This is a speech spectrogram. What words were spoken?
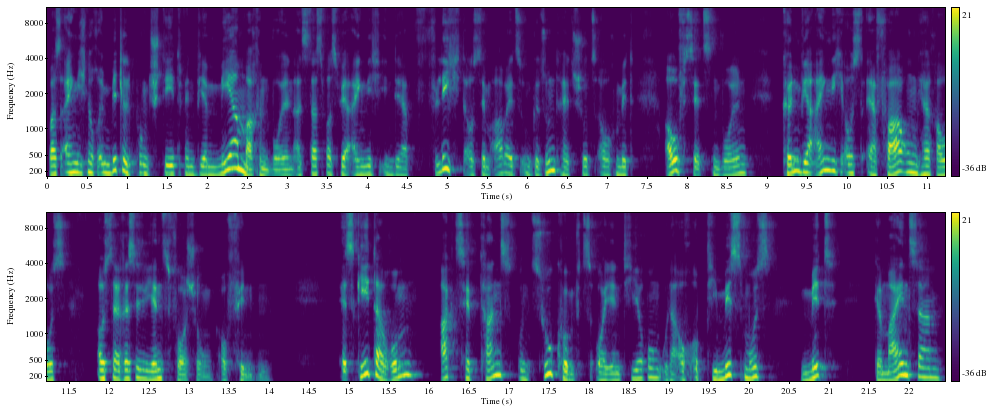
was eigentlich noch im Mittelpunkt steht, wenn wir mehr machen wollen als das, was wir eigentlich in der Pflicht aus dem Arbeits- und Gesundheitsschutz auch mit aufsetzen wollen, können wir eigentlich aus Erfahrung heraus aus der Resilienzforschung auch finden. Es geht darum, Akzeptanz und Zukunftsorientierung oder auch Optimismus mit gemeinsam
